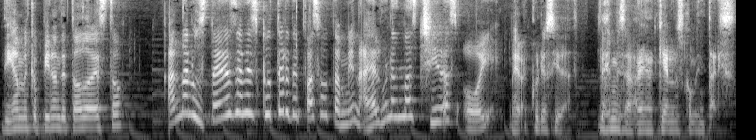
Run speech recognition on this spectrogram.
Díganme qué opinan de todo esto. Andan ustedes en scooter de paso también. Hay algunas más chidas hoy. Me da curiosidad. Déjenme saber aquí en los comentarios.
